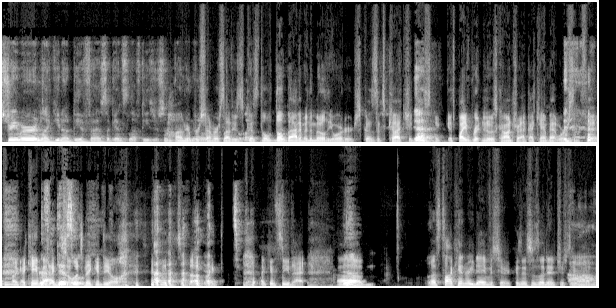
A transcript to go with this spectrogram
streamer and like you know DFS against lefties or something. Hundred percent versus lefties because they'll they'll bat him in the middle of the order just because it's Kutch. yeah. It's, like, it's probably written into his contract. I can't bet worse than fifth. Like I came back, so let's make a deal. so, like, I can see that. Yeah. Um, let's talk Henry Davis here because this is an interesting one. Ah.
